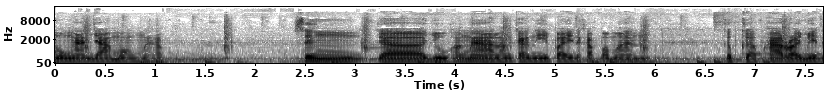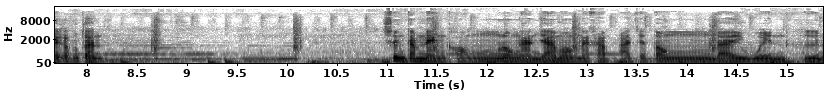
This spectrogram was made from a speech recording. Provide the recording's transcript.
โรงงานยาหม่องนะครับ ซึ่งจะอยู่ข้างหน้าหลังจากนี้ไปนะครับ ประมาณเกือบเกือบ500 เมตรนะครับทุกท่าน ซึ่งตำแหน่งของโรงงานยาหม่องนะครับ อาจจะต้องได้เว้นคืน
